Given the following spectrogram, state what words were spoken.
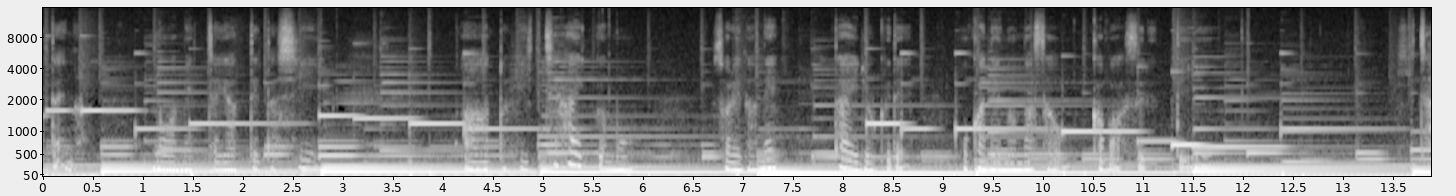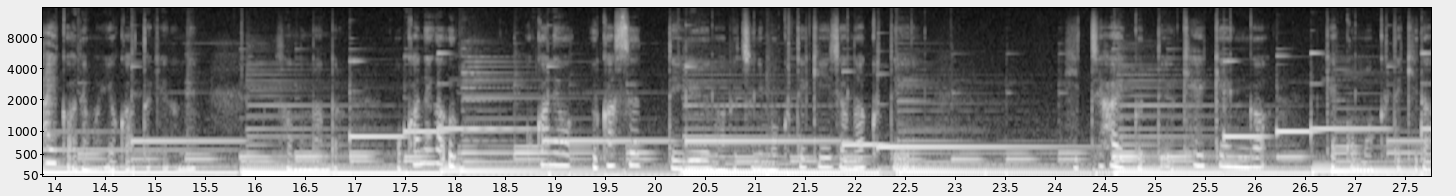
みたいなのはめっちゃやってたしああとヒッチハイクもそれだね。体力でお金のなさをカバーするっていう。ヒッチハイクはでも良かったけどねそのなんだろうお金がうお金を浮かすっていうのは別に目的じゃなくてヒッチハイクっていう経験が結構目的だっ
